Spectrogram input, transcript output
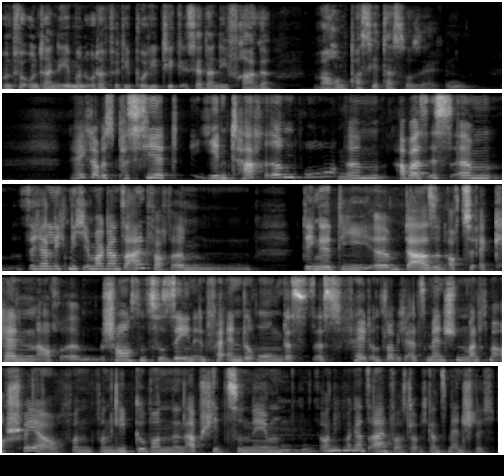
Und für Unternehmen oder für die Politik ist ja dann die Frage, warum passiert das so selten? Ja, ich glaube, es passiert jeden Tag irgendwo, mhm. ähm, aber es ist ähm, sicherlich nicht immer ganz einfach. Ähm, Dinge, die ähm, da sind, auch zu erkennen, auch ähm, Chancen zu sehen in Veränderungen. Das, das fällt uns, glaube ich, als Menschen manchmal auch schwer, auch von, von liebgewonnenen Abschied zu nehmen. Mhm. Ist auch nicht mal ganz einfach, ist, glaube ich, ganz menschlich.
